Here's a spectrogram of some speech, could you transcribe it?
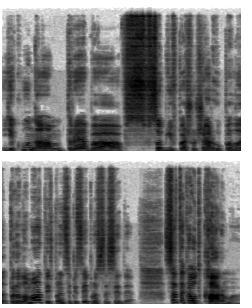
яку нам треба в собі в першу чергу переламати, і в принципі цей процес іде. Це така от карма.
